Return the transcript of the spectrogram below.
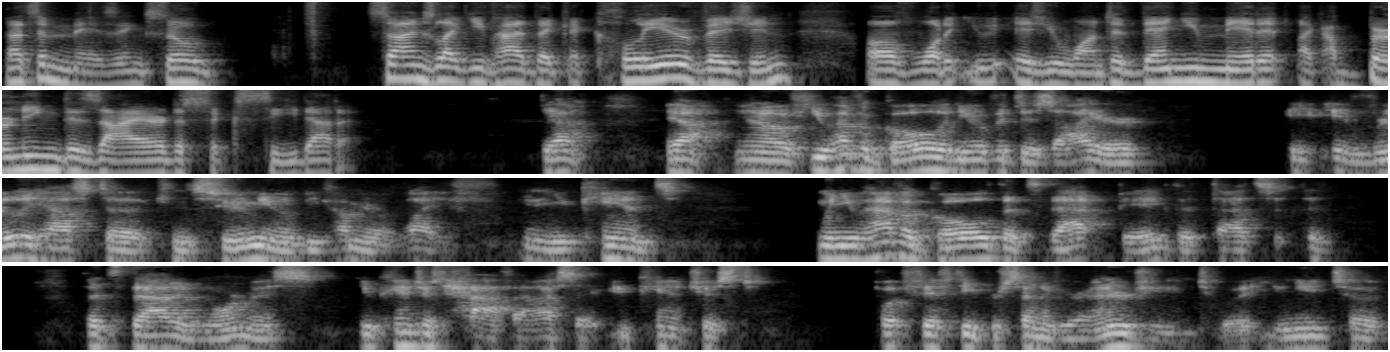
That's amazing. So sounds like you've had like a clear vision of what it is you wanted. Then you made it like a burning desire to succeed at it. Yeah. Yeah. You know, if you have a goal and you have a desire, it, it really has to consume you and become your life. And you can't, when you have a goal that's that big, that that's that's that enormous, you can't just half-ass it. You can't just put 50% of your energy into it. You need to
